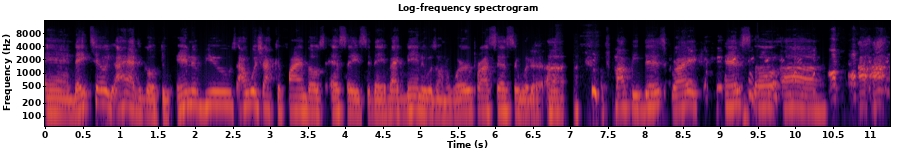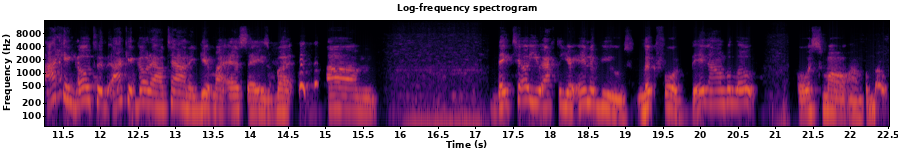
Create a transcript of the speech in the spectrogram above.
And they tell you I had to go through interviews. I wish I could find those essays today. Back then it was on a word processor with a, uh, a floppy disk, right? And so uh, I, I, I, can go to I can go downtown and get my essays, but um, they tell you after your interviews, look for a big envelope or a small envelope.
